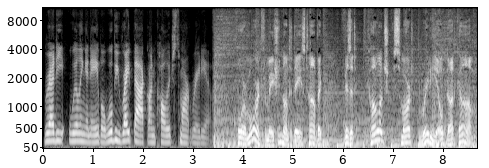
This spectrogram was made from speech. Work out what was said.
Ready, Willing, and Able?" We'll be right back on College Smart Radio. For more information on today's topic, visit collegesmartradio.com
